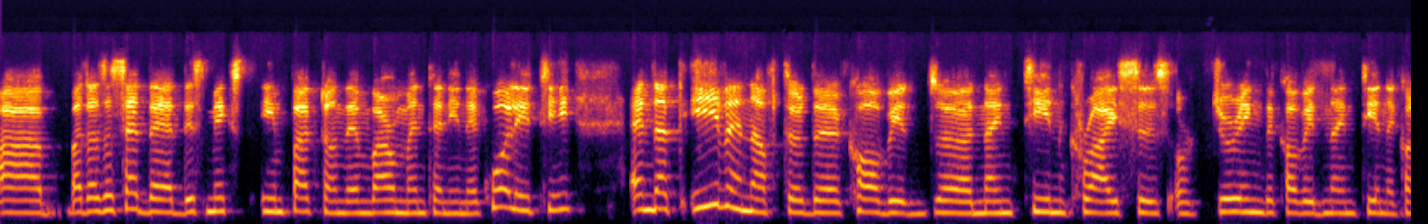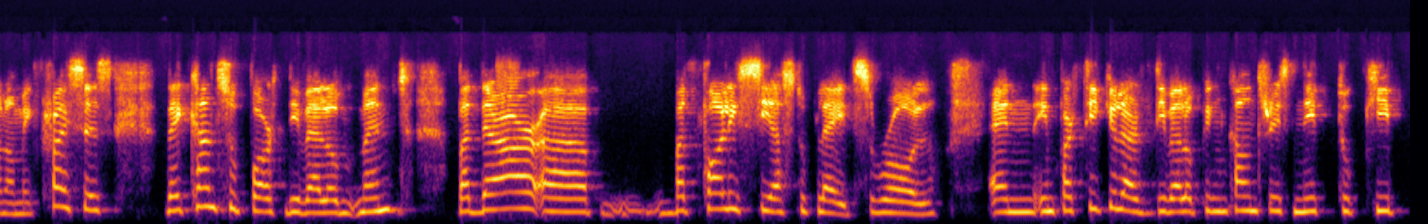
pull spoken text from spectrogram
Uh, but as I said, they had this mixed impact on the environment and inequality and that even after the COVID 19 crisis or during the COVID 19 economic crisis, they can support development, but there are, uh, but policy has to play its role. And in particular, developing countries need to keep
